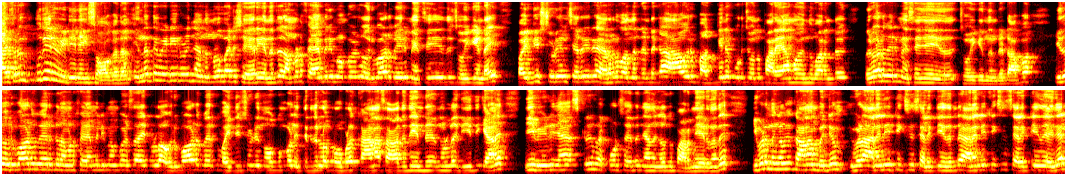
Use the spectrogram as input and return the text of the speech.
ഹായ് ഫ്രണ്ട്സ് പുതിയൊരു വീഡിയോയിലേക്ക് സ്വാഗതം. ഇന്നത്തെ വീഡിയോയിലൂടെ ഞാൻ നിങ്ങളുമായിട്ട് ഷെയർ ചെയ്യുന്നത് നമ്മുടെ ഫാമിലി മെമ്പേഴ്സ് ഒരുപാട് പേര് മെസ്സേജ് ചെയ്ത് ചോദിക്കുകയുണ്ടായി. വൈദ്യുതി സ്റ്റുഡിയോയിൽ ചെറിയൊരു എറർ വന്നിട്ടുണ്ട് ആ ഒരു ബഗ്ഗിനെ കുറിച്ച് ഒന്ന് പറയാമോ എന്ന് പറഞ്ഞിട്ട് ഒരുപാട് പേര് മെസ്സേജ് ചെയ്ത് ചോദിക്കുന്നുണ്ട് കേട്ടോ അപ്പോൾ ഇത് ഒരുപാട് പേർക്ക് നമ്മുടെ ഫാമിലി മെമ്പേഴ്സ് ആയിട്ടുള്ള ഒരുപാട് പേർക്ക് വൈദ്യ സ്റ്റുഡിയോ നോക്കുമ്പോൾ ഇത്തരത്തിലുള്ള പ്രോബ്ലം കാണാൻ സാധ്യതയുണ്ട് എന്നുള്ള രീതിക്കാണ് ഈ വീഡിയോ ഞാൻ സ്ക്രീൻ റെക്കോർഡ് ചെയ്ത് ഞാൻ നിങ്ങൾക്ക് പറഞ്ഞു തരുന്നത് ഇവിടെ നിങ്ങൾക്ക് കാണാൻ പറ്റും. ഇവിടെ അനലിറ്റിക്സ് സെലക്ട് ചെയ്തിട്ടുണ്ട്. അനലിറ്റിക്സ് സെലക്ട് ചെയ്ത് കഴിഞ്ഞാൽ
